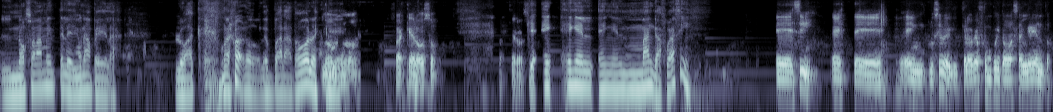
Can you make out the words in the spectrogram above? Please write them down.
no solamente le dio una pela, lo, bueno, lo, lo lo escribió asqueroso. En, el, en el manga fue así. Eh, sí, este, e inclusive creo que fue un poquito más sangriento.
